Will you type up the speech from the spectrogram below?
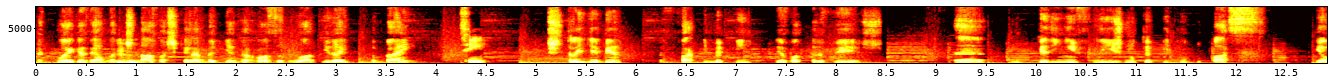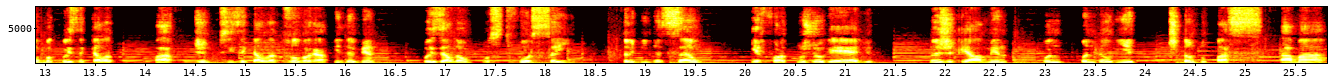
A colega dela uhum. que estava, acho que era a Mariana Rosa do lado direito também. Sim. Estranhamente, a Fátima Pinto teve outra vez uh, um bocadinho infeliz no capítulo do passe. E é uma coisa que ela, pá, a gente precisa que ela resolva rapidamente, pois ela é um poço de força e determinação e é forte no jogo aéreo mas realmente quando, quando ali a questão do passe à má,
